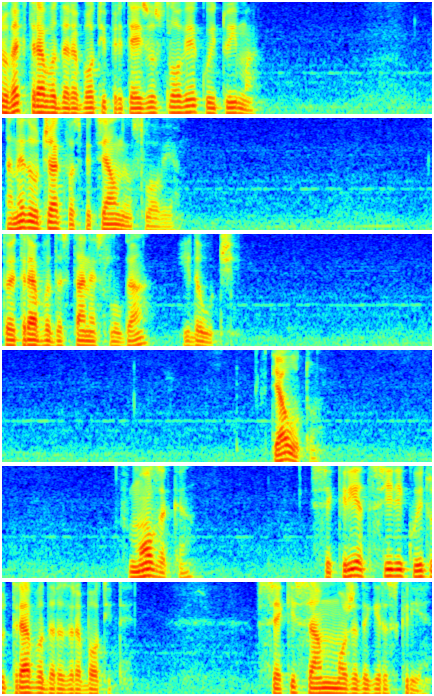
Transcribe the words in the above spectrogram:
Човек трябва да работи при тези условия, които има, а не да очаква специални условия. Той трябва да стане слуга и да учи. В тялото в мозъка се крият сили, които трябва да разработите. Всеки сам може да ги разкрие.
